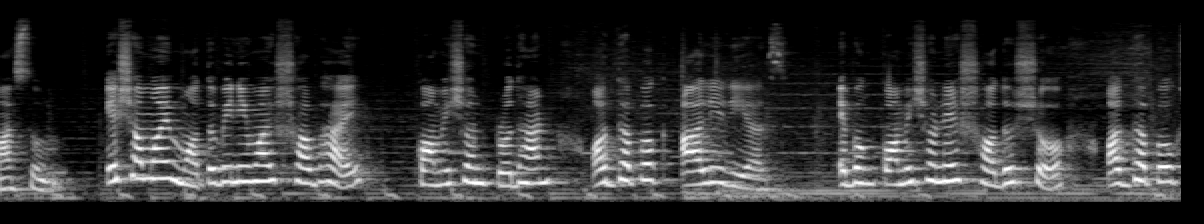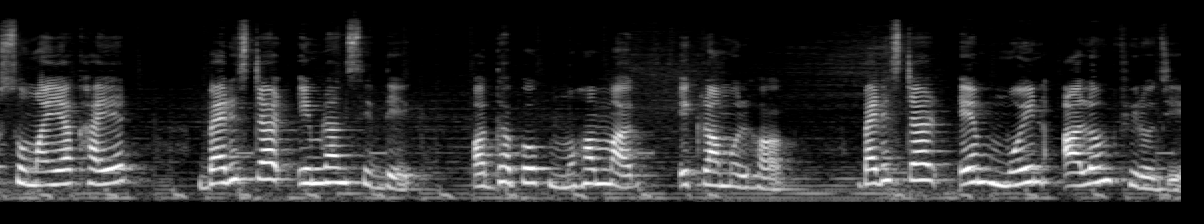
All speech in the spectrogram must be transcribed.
মাসুম। এ সময় মতবিনিময় সভায় কমিশন প্রধান অধ্যাপক আলী রিয়াজ এবং কমিশনের সদস্য অধ্যাপক সুমাইয়া খায়ের, ব্যারিস্টার ইমরান সিদ্দিক, অধ্যাপক মোহাম্মদ ইকরামুল হক, ব্যারিস্টার এম মঈন আলম ফিরোজি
